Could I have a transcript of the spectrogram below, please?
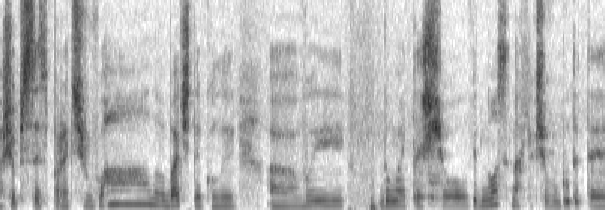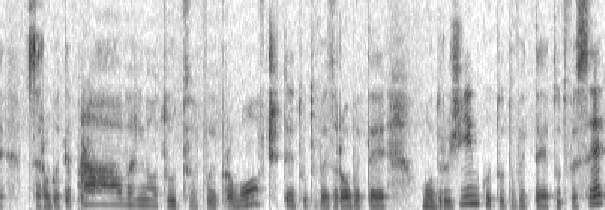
щоб все спрацювало. Бачите, коли ви думаєте, що у відносинах, якщо ви будете все робити правильно, тут ви промовчите, тут ви зробите мудру жінку, тут ви те, тут ви все,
